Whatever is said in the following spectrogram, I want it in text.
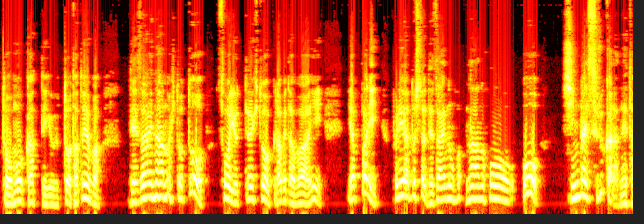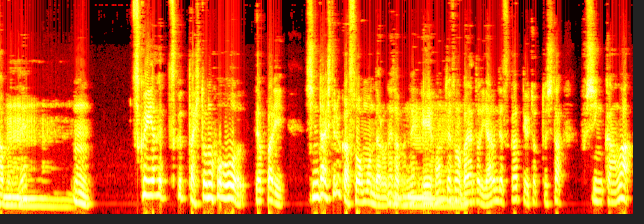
と思うかっていうと、例えば、デザイナーの人とそう言ってる人を比べた場合、やっぱりプレイヤーとしてはデザイナーの方を信頼するからね、多分ね。うん。作り上げ、作った人の方を、やっぱり信頼してるからそう思うんだろうね、多分ね。えー、本当にそのバリアントでやるんですか？っていうちょっとした不信感は、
